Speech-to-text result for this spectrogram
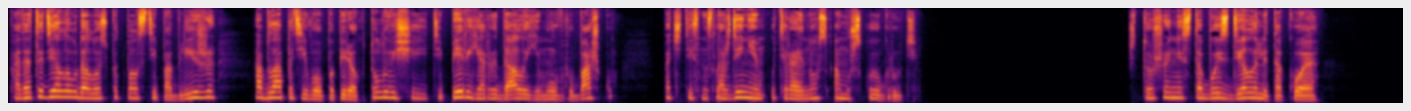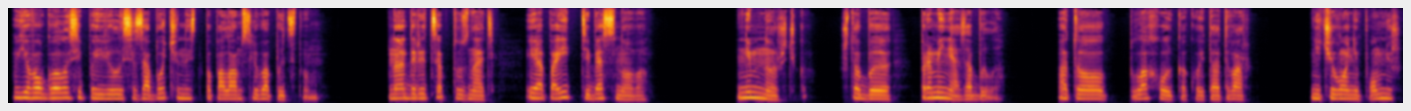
Под это дело удалось подползти поближе, облапать его поперек туловища, и теперь я рыдала ему в рубашку, почти с наслаждением утирая нос о мужскую грудь. «Что ж они с тобой сделали такое?» В его голосе появилась озабоченность пополам с любопытством. «Надо рецепт узнать и опоить тебя снова. Немножечко, чтобы про меня забыла. А то плохой какой-то отвар. Ничего не помнишь,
